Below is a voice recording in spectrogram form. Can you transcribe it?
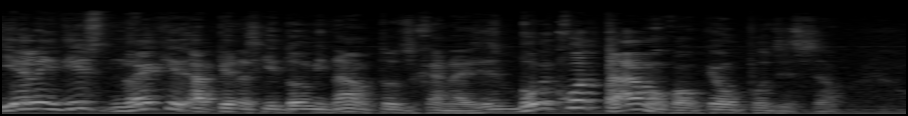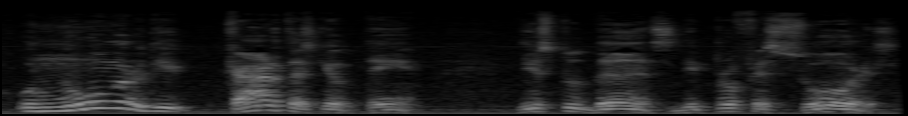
E além disso, não é que apenas que dominavam todos os canais, eles boicotavam qualquer oposição. O número de cartas que eu tenho de estudantes, de professores,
